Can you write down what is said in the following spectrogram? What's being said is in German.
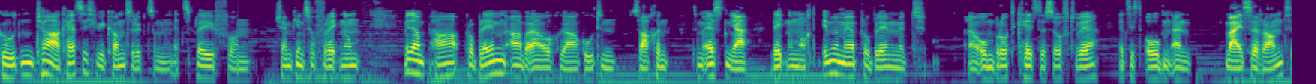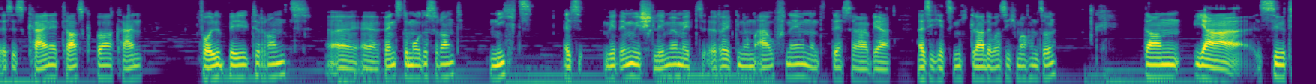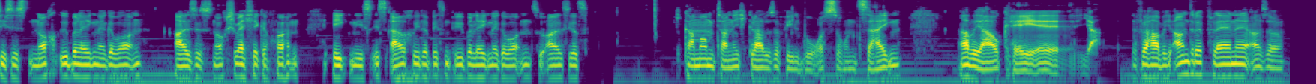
Guten Tag, herzlich willkommen zurück zum Let's Play von Champions of Regnum mit ein paar Problemen, aber auch ja, guten Sachen. Zum ersten, ja, Regnum macht immer mehr Probleme mit äh, oben Broadcaster Software. Jetzt ist oben ein weißer Rand, es ist keine Taskbar, kein Vollbildrand, äh, äh, Fenstermodusrand, nichts. Es wird irgendwie schlimmer mit Regnum aufnehmen und deshalb, ja, weiß ich jetzt nicht gerade, was ich machen soll. Dann, ja, Syrtis ist noch überlegener geworden. Alles ist noch schwächer geworden. Ignis ist auch wieder ein bisschen überlegener geworden zu Alsius. Ich kann momentan nicht gerade so viel Warzone zeigen. Aber ja, okay, äh, ja. Dafür habe ich andere Pläne, also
